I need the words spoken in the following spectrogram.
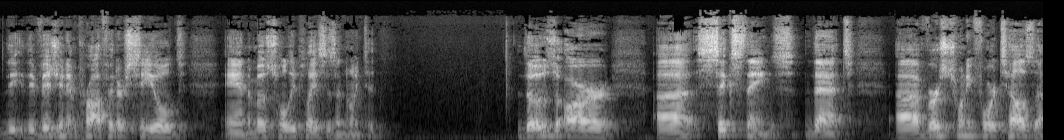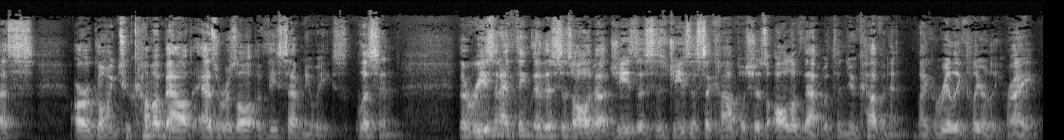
the, the vision and prophet are sealed, and the most holy place is anointed. Those are uh, six things that uh, verse 24 tells us are going to come about as a result of these 70 weeks. Listen, the reason I think that this is all about Jesus is Jesus accomplishes all of that with the new covenant, like really clearly, right?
